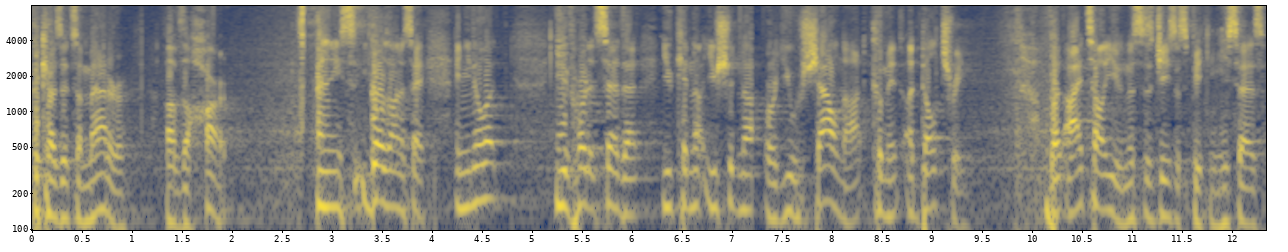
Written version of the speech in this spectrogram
because it's a matter of the heart. And he, goes on to say, and you know what? You've heard it said that you cannot, you should not, or you shall not commit adultery. But I tell you, and this is Jesus speaking, he says,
